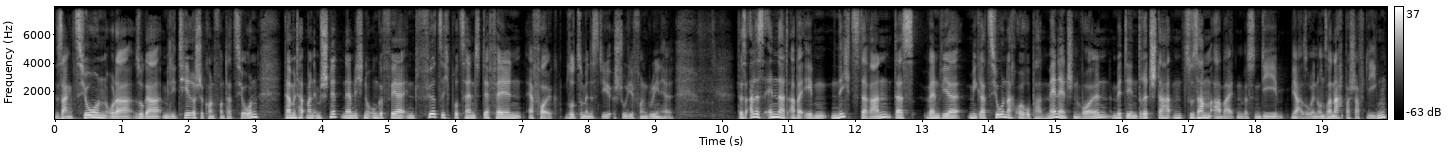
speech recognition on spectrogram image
Sanktionen oder sogar militärische Konfrontationen. Damit hat man im Schnitt nämlich nur ungefähr in 40 Prozent der Fällen Erfolg. So zumindest die Studie von Greenhill. Das alles ändert aber eben nichts daran, dass wenn wir Migration nach Europa managen wollen, mit den Drittstaaten zusammenarbeiten müssen, die ja so in unserer Nachbarschaft liegen.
